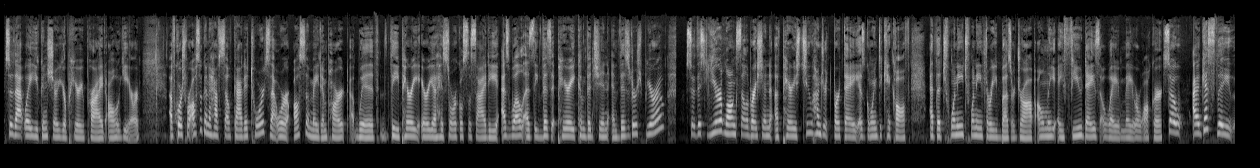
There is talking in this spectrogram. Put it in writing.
so that way you can show your Perry pride all year. Of course, we're also going to have self guided tours that were also made in part with the Perry Area Historical Society, as well as the Visit Perry Convention and Visitors Bureau. So, this year long celebration of Perry's 200th birthday is going to kick off at the 2023 Buzzard Drop, only a few days away, Mayor Walker. So, I guess the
